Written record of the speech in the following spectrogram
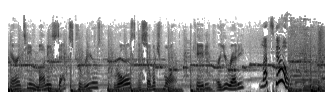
parenting, money, sex, careers, roles, and so much more. Katie, are you ready? Let's go.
